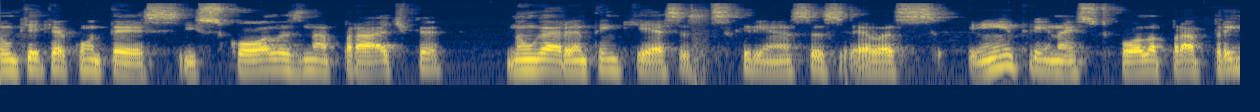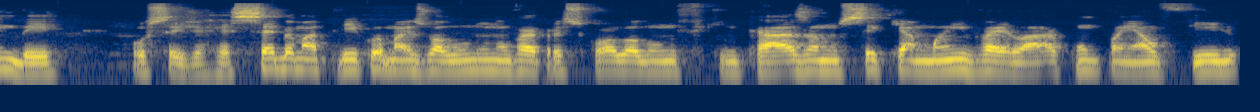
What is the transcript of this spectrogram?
Então, o que, que acontece? Escolas, na prática, não garantem que essas crianças elas entrem na escola para aprender ou seja, recebe a matrícula, mas o aluno não vai para a escola, o aluno fica em casa, a não ser que a mãe vai lá acompanhar o filho,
